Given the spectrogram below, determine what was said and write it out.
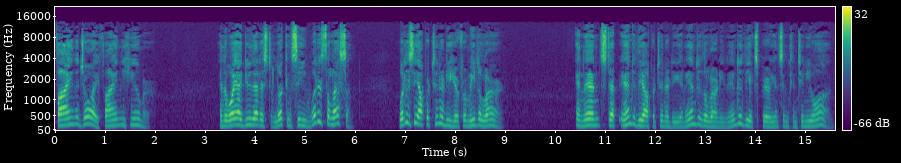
Find the joy, find the humor. And the way I do that is to look and see what is the lesson? What is the opportunity here for me to learn? And then step into the opportunity and into the learning, into the experience, and continue on.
